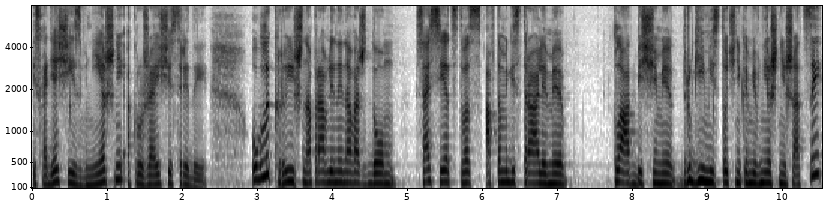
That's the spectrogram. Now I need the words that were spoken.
исходящие из внешней окружающей среды. Углы крыш, направленные на ваш дом, соседство с автомагистралями, кладбищами, другими источниками внешней шацы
